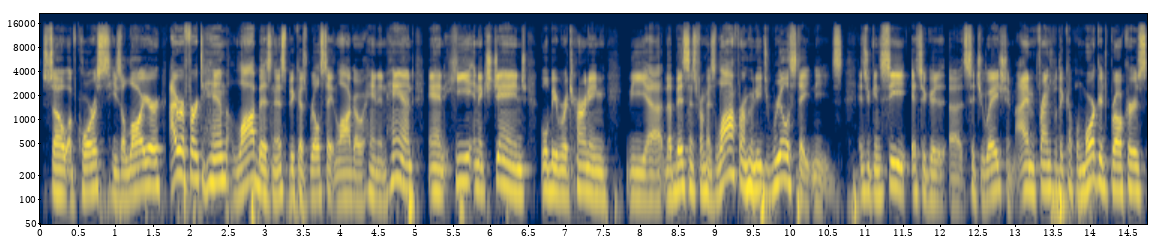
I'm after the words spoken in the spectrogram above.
So, of course, he's a lawyer. I refer to him law business because real estate and law go hand in hand, and he in exchange will be returning the uh, the business from his law firm who needs real estate needs. As you can see, it's a good uh, situation. I am friends with a couple mortgage brokers.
